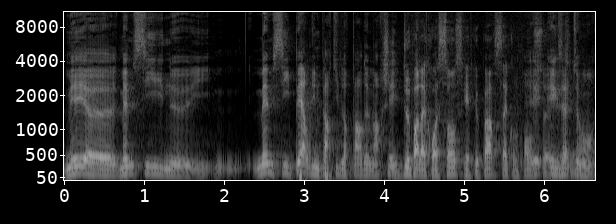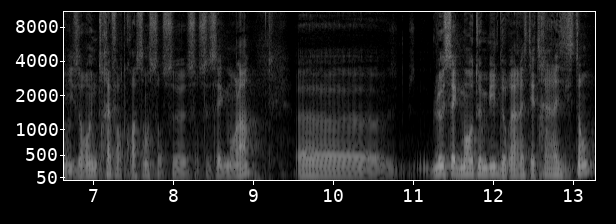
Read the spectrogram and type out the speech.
Mais euh, même s'ils même s'ils perdent une partie de leur part de marché, de par la croissance quelque part, ça compense. Exactement, ils auront une très forte croissance sur ce sur ce segment-là. Euh, le segment automobile devrait rester très résistant.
